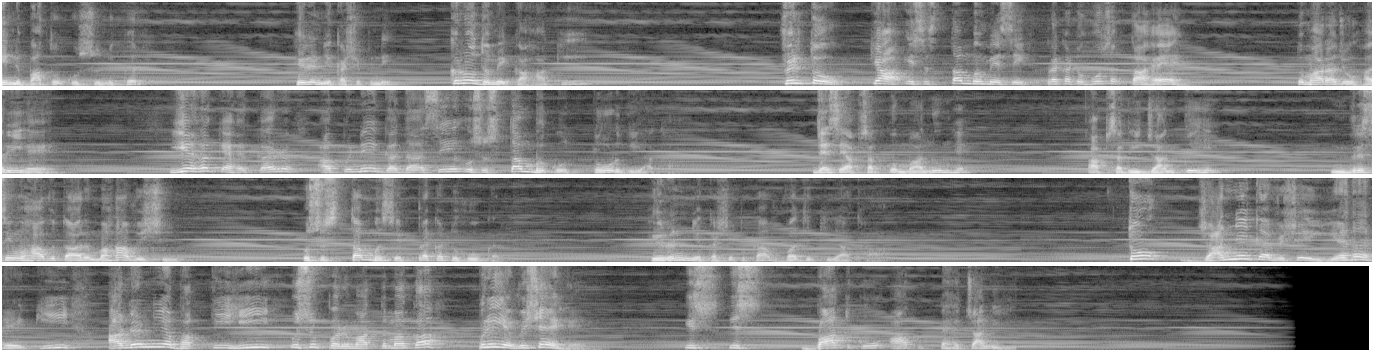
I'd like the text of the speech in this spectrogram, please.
इन बातों को सुनकर हिरण्यकशिप ने क्रोध में कहा कि, फिर तो क्या इस स्तंभ में से प्रकट हो सकता है? तुम्हारा जो हरि है, यह कहकर अपने गदा से उस स्तंभ को तोड़ दिया था। जैसे आप सबको मालूम है, आप सभी जानते हैं, नृसिंहावतार महाविष्णु उस स्तंभ से प्रकट होकर हिरण्यकशिप का वध किया था। तो जानने का विषय यह है कि अनन्य भक्ति ही उस परमात्मा का प्रिय विषय है। इस इस बात को आप पहचानिए।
